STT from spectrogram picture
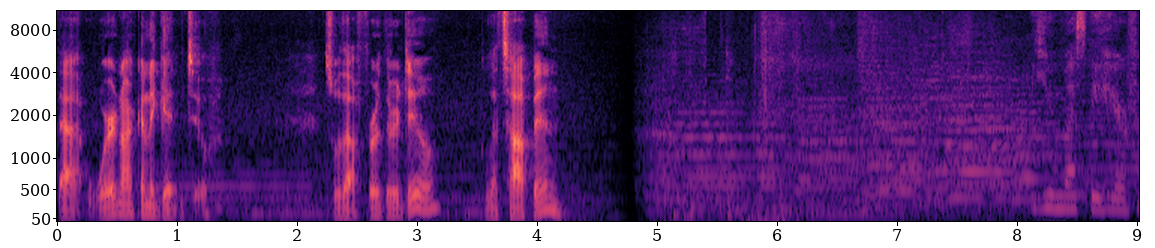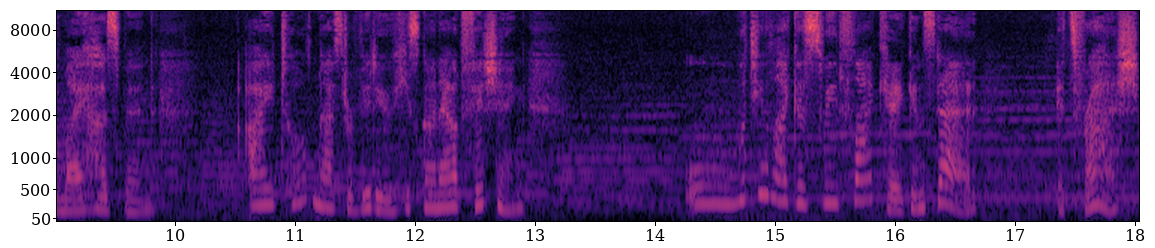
that we're not going to get into. So without further ado, let's hop in. You must be here for my husband. I told Master Vidu he's gone out fishing. Would you like a sweet flat cake instead? It's fresh.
